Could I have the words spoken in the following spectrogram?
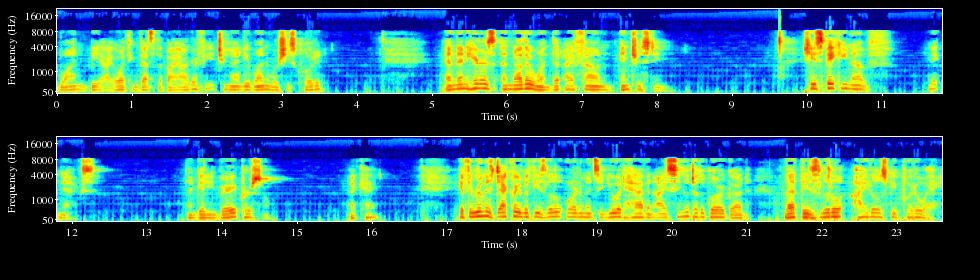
1 BIO. Oh, I think that's the biography, 291, where she's quoted. And then here's another one that I found interesting. She's speaking of knickknacks. I'm getting very personal. Okay? If the room is decorated with these little ornaments and you would have an eye single to the glory of God, let these little idols be put away.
